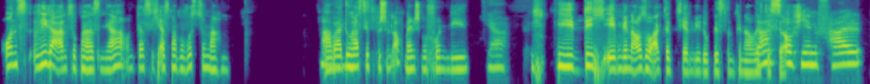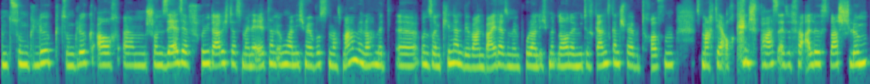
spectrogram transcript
uns wieder anzupassen, ja, und das sich erstmal bewusst zu machen. Mhm. Aber du hast jetzt bestimmt auch Menschen gefunden, die ja. die dich eben genauso akzeptieren, wie du bist und genau richtig Das auf jeden Fall. Und zum Glück, zum Glück auch ähm, schon sehr, sehr früh, dadurch, dass meine Eltern irgendwann nicht mehr wussten, was machen wir noch mit äh, unseren Kindern. Wir waren beide, also mein Bruder und ich mit Neurodermitis ganz, ganz schwer betroffen. Es macht ja auch keinen Spaß. Also für alles war es schlimm.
